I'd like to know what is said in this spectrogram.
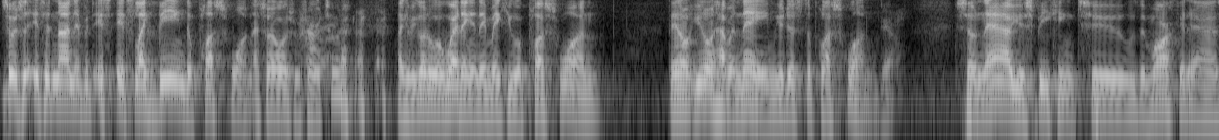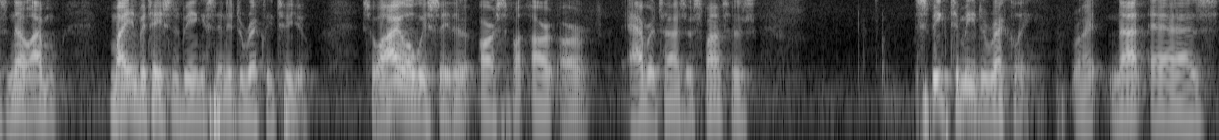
So it's a, it's a non it's, it's like being the plus one. That's what I always refer to it. like if you go to a wedding and they make you a plus one, they don't, you don't have a name, you're just a plus one. Yeah. So now you're speaking to the market as no, I'm, my invitation is being extended directly to you. So I always say to our, our, our advertisers, sponsors, speak to me directly, right? Not as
